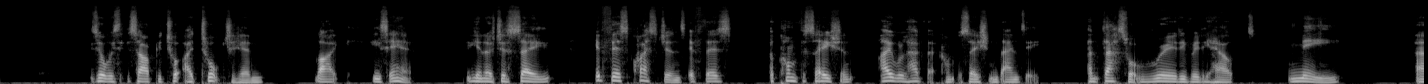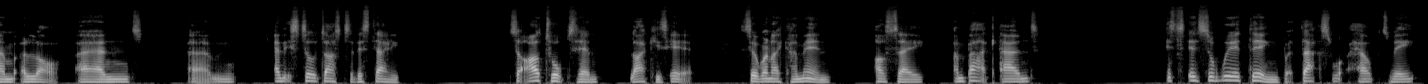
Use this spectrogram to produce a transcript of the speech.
he's always so I'd be talk, I talk to him like he's here. You know, just say if there's questions, if there's a conversation, I will have that conversation with Andy, and that's what really, really helped me um, a lot, and um, and it still does to this day. So I'll talk to him like he's here. So when I come in, I'll say I'm back, and it's it's a weird thing, but that's what helped me.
